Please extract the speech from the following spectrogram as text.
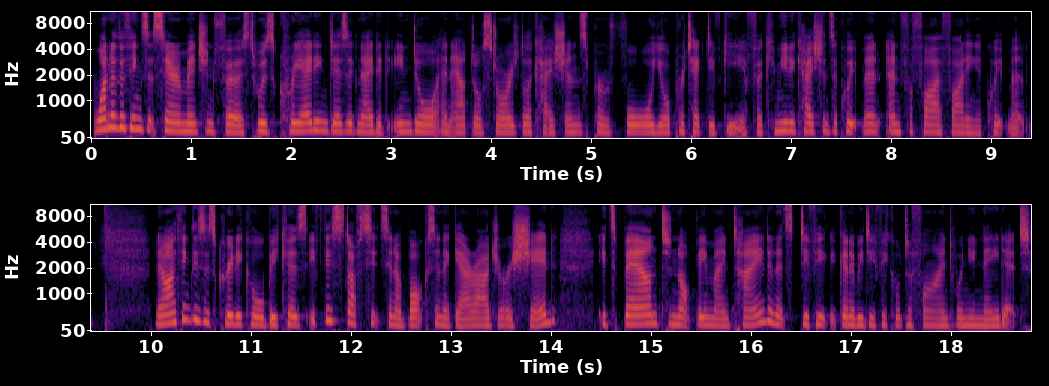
one of the things that Sarah mentioned first was creating designated indoor and outdoor storage locations for your protective gear, for communications equipment, and for firefighting equipment. Now, I think this is critical because if this stuff sits in a box in a garage or a shed, it's bound to not be maintained and it's diffi- going to be difficult to find when you need it.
